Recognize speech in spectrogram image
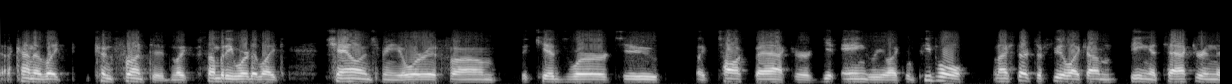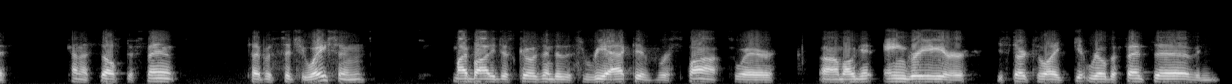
uh, kind of like confronted, like somebody were to like challenge me, or if um, the kids were to like talk back or get angry, like when people, when I start to feel like I'm being attacked or in this kind of self-defense type of situation, my body just goes into this reactive response where um, I'll get angry or you start to like get real defensive and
